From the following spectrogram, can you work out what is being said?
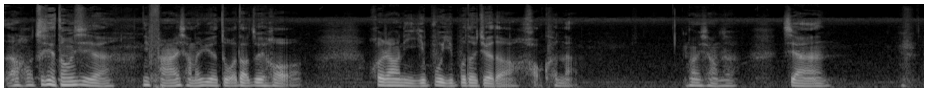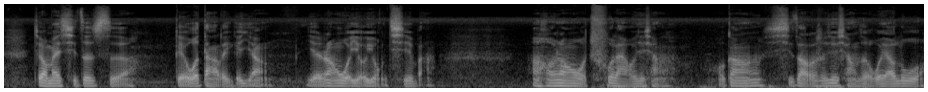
然后这些东西，你反而想的越多，到最后会让你一步一步的觉得好困难。我想着，既然 叫麦琪这次给我打了一个样，也让我有勇气吧。然后让我出来，我就想，我刚洗澡的时候就想着我要录，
